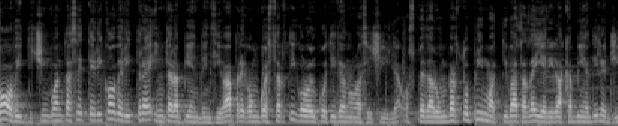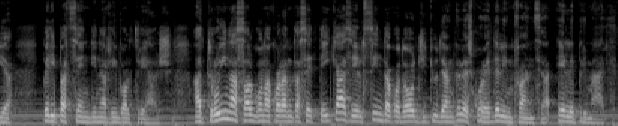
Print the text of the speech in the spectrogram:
Covid, 57 ricoveri, 3 in terapia intensiva. Apre con questo articolo il quotidiano La Sicilia. Ospedale Umberto I, attivata da ieri la cabina di regia per i pazienti in arrivo al triage. A Troina salgono a 47 i casi e il sindaco da oggi chiude anche le scuole dell'infanzia e le primarie.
